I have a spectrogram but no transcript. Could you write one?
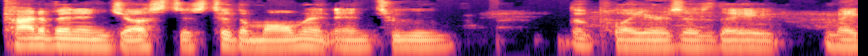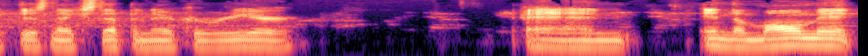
kind of an injustice to the moment and to the players as they make this next step in their career. And in the moment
